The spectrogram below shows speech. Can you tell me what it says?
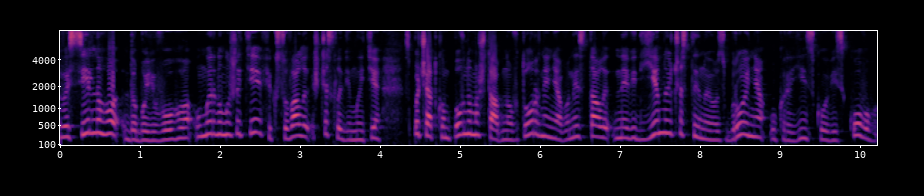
весільного до бойового у мирному житті фіксували щасливі миті. З початком повномасштабного вторгнення вони стали невід'ємною частиною озброєння українського військового.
